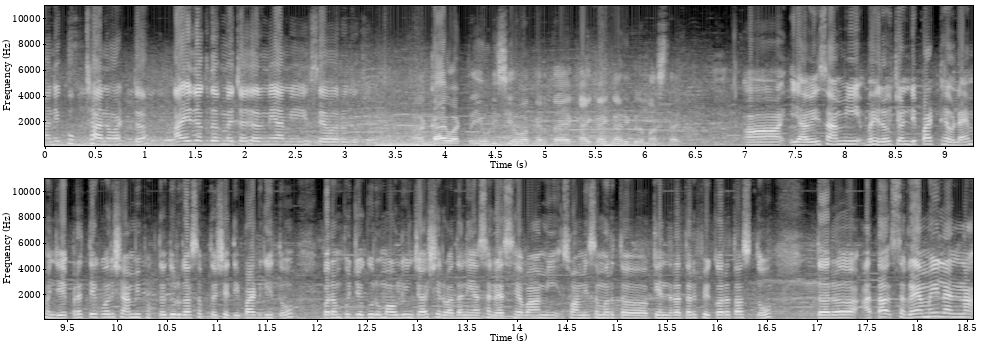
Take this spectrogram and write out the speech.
आणि खूप छान वाटतं. आई जगदंबेच्या चरणी आम्ही सेवा रजू करतो काय वाटतं एवढी सेवा करताय? काय काय कार्यक्रम असताय यावेळेस आम्ही भैरवचंडी पाठ ठेवला आहे म्हणजे प्रत्येक वर्षी आम्ही फक्त दुर्गा सप्तशती पाठ घेतो. परमपूज्य गुरुमाऊलींच्या आशीर्वादाने या सगळ्या सेवा आम्ही स्वामी समर्थ केंद्रातर्फे करत असतो. तर आता सगळ्या महिलांना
